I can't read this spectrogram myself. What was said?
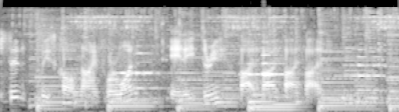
interested, please call 941 883 5555.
